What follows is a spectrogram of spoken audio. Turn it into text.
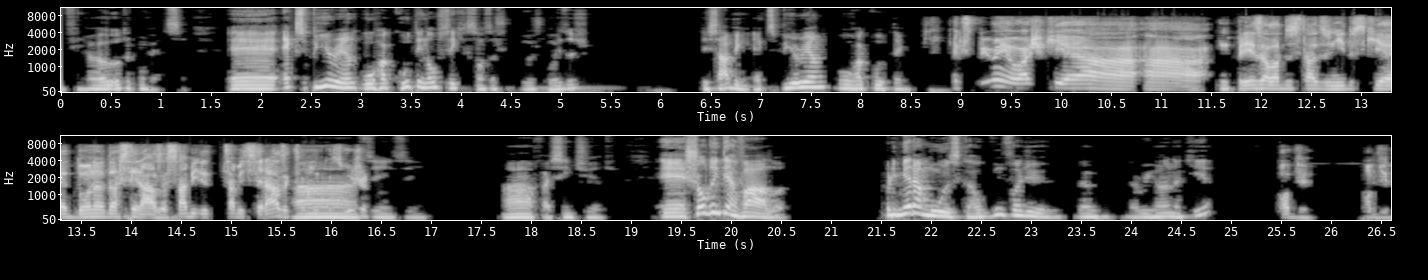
Enfim, é outra conversa. É, Experian ou Rakuten, não sei o que são essas duas coisas. Vocês sabem? Experian ou Rakuten? Experian eu acho que é a, a empresa lá dos Estados Unidos que é dona da Serasa, sabe? Sabe Serasa, que você nunca Ah, suja? sim, sim. Ah, faz sentido. É, show do intervalo. Primeira música. Algum fã de, da, da Rihanna aqui? Óbvio, óbvio.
